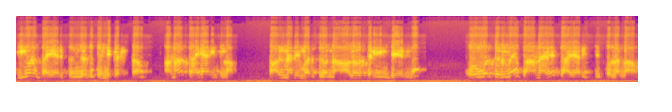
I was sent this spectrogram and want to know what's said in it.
தீவனம் தயாரிப்புங்கிறது கொஞ்சம் கஷ்டம். ஆனா தயாரிக்கலாம். கால்நடை மருத்துவ ஆலோசனையின் பேர்ல ஒவ்வொருத்தருமே தானாவே தயாரித்து கொள்ளலாம்.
